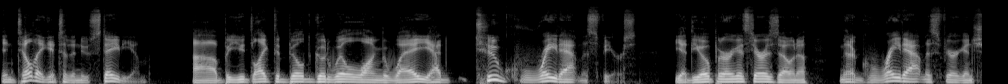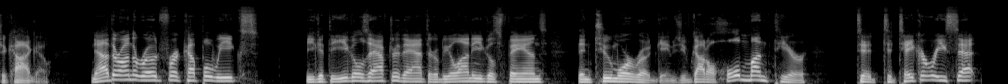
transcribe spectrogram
until they get to the new stadium. Uh, but you'd like to build goodwill along the way. You had two great atmospheres. You had the opener against Arizona, and then a great atmosphere against Chicago. Now they're on the road for a couple weeks. You get the Eagles after that. There will be a lot of Eagles fans. Then two more road games. You've got a whole month here to to take a reset.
